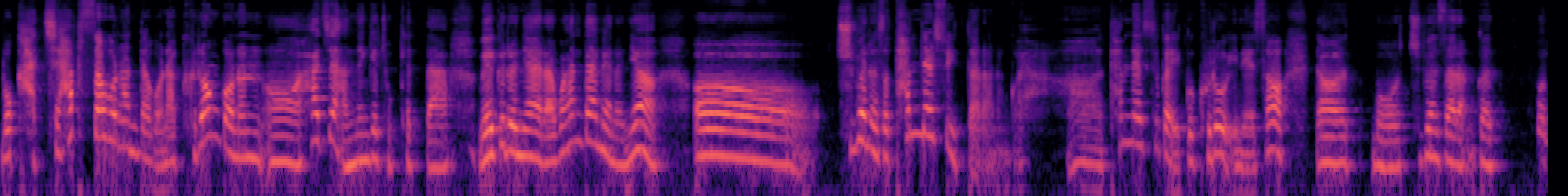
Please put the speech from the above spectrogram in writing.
뭐 같이 합석을 한다거나 그런 거는 어, 하지 않는 게 좋겠다. 왜 그러냐라고 한다 면은요. 어, 주변에서 탐낼 수 있다라는 거야. 아, 탐낼 수가 있고 그로 인해서 어, 뭐 주변 사람 그러니까 뭐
